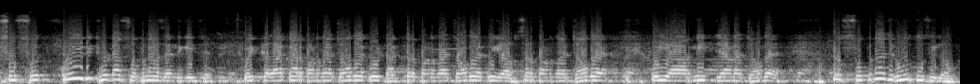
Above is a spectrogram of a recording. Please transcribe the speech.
ਸੋ ਸੋ- ਕੋਈ ਵੀ ਤੁਹਾਡਾ ਸੁਪਨਾ ਜ਼ਿੰਦਗੀ 'ਚ, ਕੋਈ ਕਲਾਕਾਰ ਬਣਨਾ ਚਾਹੁੰਦਾ ਕੋਈ ਡਾਕਟਰ ਬਣਨਾ ਚਾਹੁੰਦਾ ਕੋਈ ਅਫਸਰ ਬਣਨਾ ਚਾਹੁੰਦਾ ਕੋਈ ਆਰਮੀ 'ਚ ਜਾਣਾ ਚਾਹੁੰਦਾ ਉਹ ਸੁਪਨਾ ਜ਼ਰੂਰ ਤੁਸੀਂ ਲਓ।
